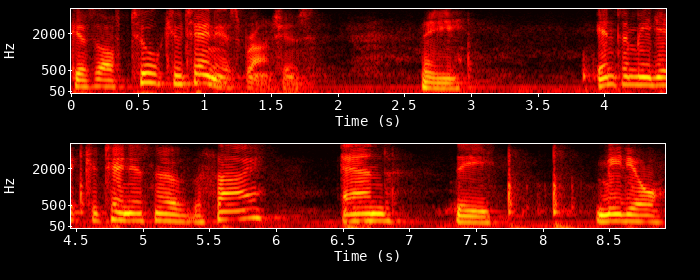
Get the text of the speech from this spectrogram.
gives off two cutaneous branches the intermediate cutaneous nerve of the thigh and the medial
